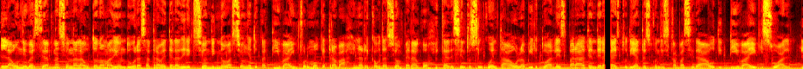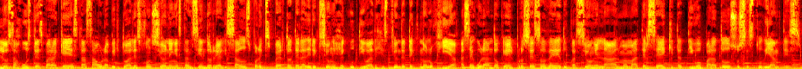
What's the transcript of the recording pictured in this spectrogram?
La Universidad Nacional Autónoma de Honduras, a través de la Dirección de Innovación Educativa, informó que trabaja en la recaudación pedagógica de 150 aulas virtuales para atender estudiantes con discapacidad auditiva y visual. Los ajustes para que estas aulas virtuales funcionen están siendo realizados por expertos de la Dirección Ejecutiva de Gestión de Tecnología, asegurando que el proceso de educación en la alma mater sea equitativo para todos sus estudiantes.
